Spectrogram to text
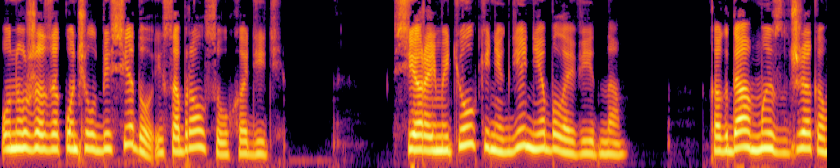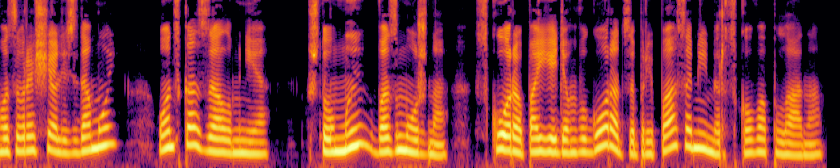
он уже закончил беседу и собрался уходить. Серой метелки нигде не было видно. Когда мы с Джеком возвращались домой, он сказал мне, что мы, возможно, скоро поедем в город за припасами мирского плана.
